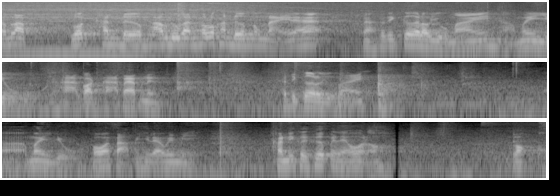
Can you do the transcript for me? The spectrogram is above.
สำหรับรถคันเดิมครับมาดูกันเขารถคันเดิมตรงไหนนะฮะอะสติกเกอร์เราอยู่ไหมอ่าไม่อยู่หาก่อนหาแป๊บหนึ่งสติกเกอร์เราอยู่ไหมอ่าไม่อยู่ เพราะว่าสามปีที่แล้วไม่มี คันนี้เคยเคลือบไปแล้วเนาะล็อกโค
